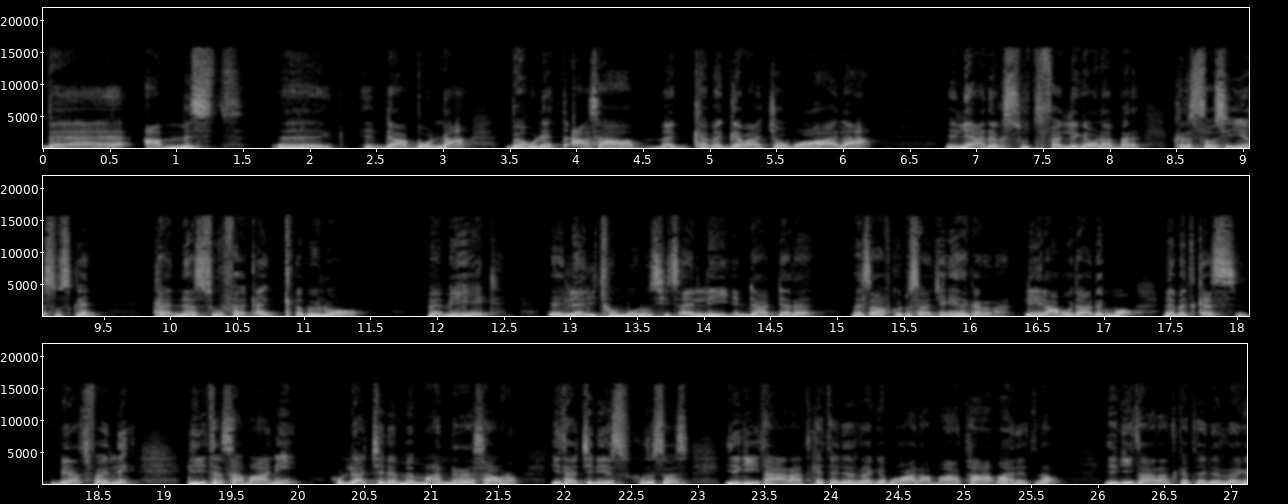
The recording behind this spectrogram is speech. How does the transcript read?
በአምስት ዳቦና በሁለት አሳ ከመገባቸው በኋላ ሊያነግሱት ፈልገው ነበር። ክርስቶስ ኢየሱስ ግን ከነሱ ፈቀቅ ብሎ በመሄድ ሌሊቱን ሙሉ ሲጸልይ እንዳደረ መጽሐፍ ቅዱሳችን ይነገረናል። ሌላ ቦታ ደግሞ ለመጥቀስ ቢያስፈልግ ጌተሰማኒ ሁላችንም የማንረሳው ነው። ጌታችን ኢየሱስ ክርስቶስ የጌታ እራት ከተደረገ በኋላ ማታ ማለት ነው። የጌታ እራት ከተደረገ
